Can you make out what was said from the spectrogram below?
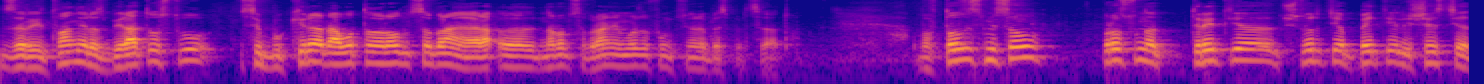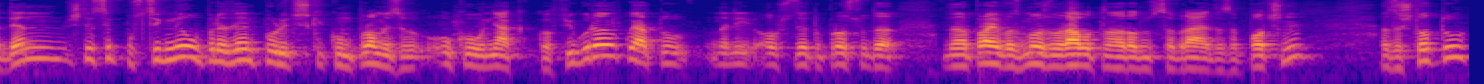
заради това неразбирателство се блокира работа на Народното събрание. Народното събрание може да функционира без председател. В този смисъл, просто на третия, четвъртия, петия или шестия ден ще се постигне определен политически компромис около някаква фигура, която, нали, общо взето просто да, да направи възможно работа на Народното събрание да започне, защото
